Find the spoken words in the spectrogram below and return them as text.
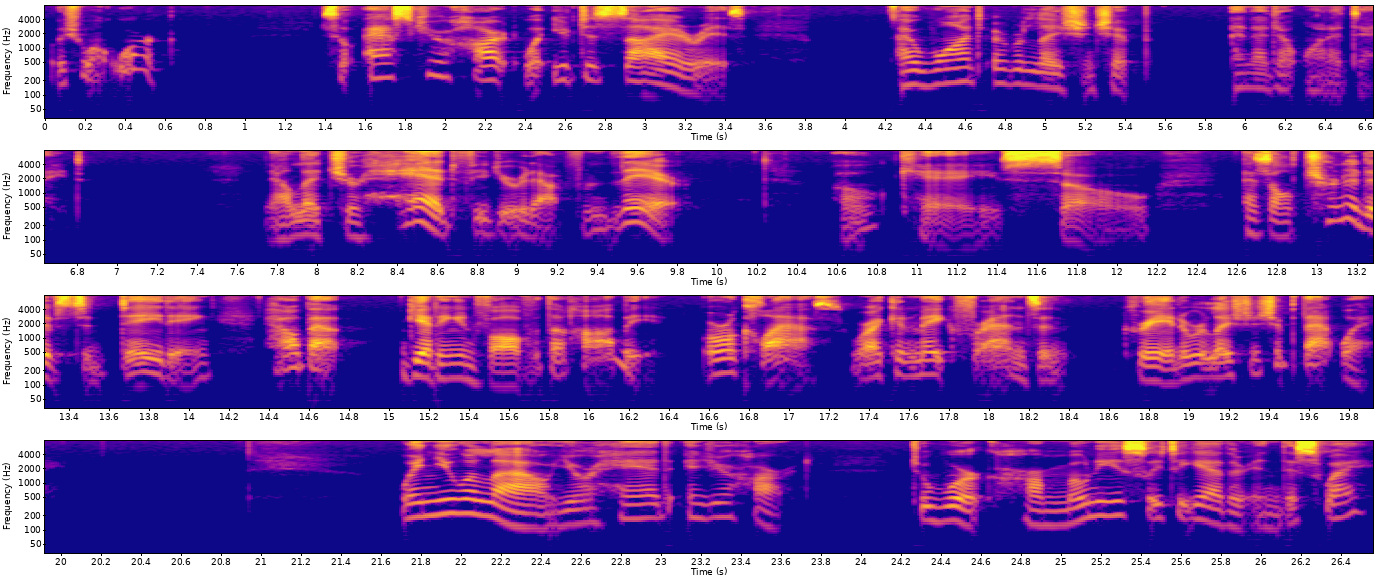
which won't work. So ask your heart what your desire is. I want a relationship and I don't want to date. Now let your head figure it out from there. Okay, so as alternatives to dating, how about getting involved with a hobby or a class where I can make friends and create a relationship that way? When you allow your head and your heart to work harmoniously together in this way,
